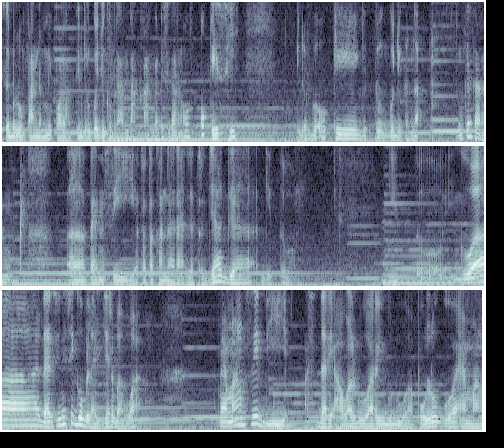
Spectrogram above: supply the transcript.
sebelum pandemi pola tidur gue juga berantakan. Tapi sekarang oke okay sih. Tidur gue oke okay, gitu. Gue juga nggak mungkin karena uh, tensi atau tekan darah dia terjaga gitu. Gitu. Gue dari sini sih gue belajar bahwa memang sih di dari awal 2020 gue emang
